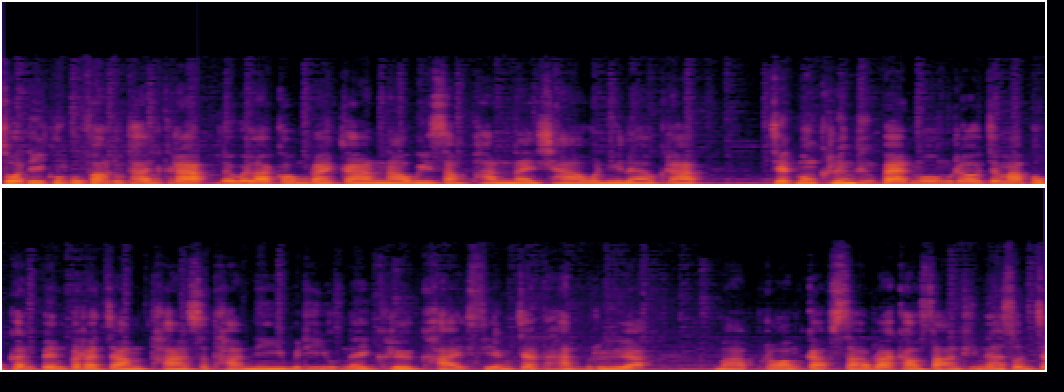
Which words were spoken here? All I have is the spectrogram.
สวัสดีคุณผู้ฟังทุกท่านครับ ได้เวลาของรายการนาวีสัมพันธ์ในเช้าวันนี้แล้วครับ7โมงครึ่งถึง8โมงเราจะมาพบกันเป็นประจำทางสถานีวิทยุในเครือข่ายเสียงจากทหารเรือ มาพร้อมกับสาระข่าวสารที่น่าสนใจ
